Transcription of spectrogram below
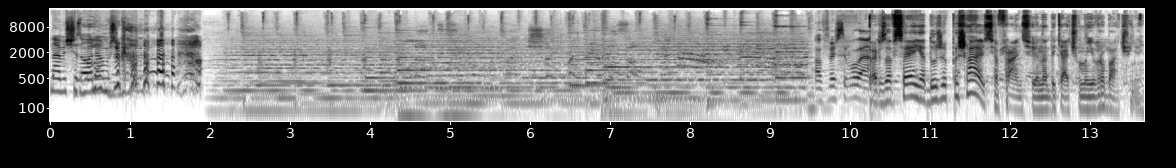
Навіщо з малями шукати? Uh, first of all, uh, Перш за все, я дуже пишаюся Францією на дитячому Євробаченні.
